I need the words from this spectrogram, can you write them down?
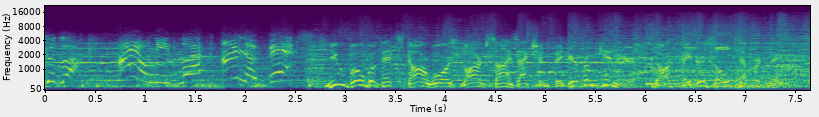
Good luck. I don't need luck. I'm the best. New Boba Fett Star Wars large size action figure from Kenner. Darth Vader sold separately.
